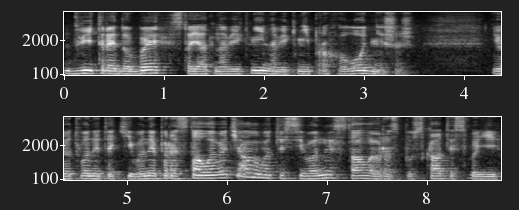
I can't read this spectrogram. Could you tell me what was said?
2-3 доби стоять на вікні, на вікні прохолодніше ж. І от вони такі, вони перестали витягуватись і вони стали розпускати свої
